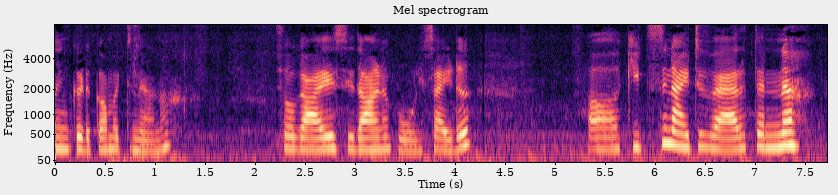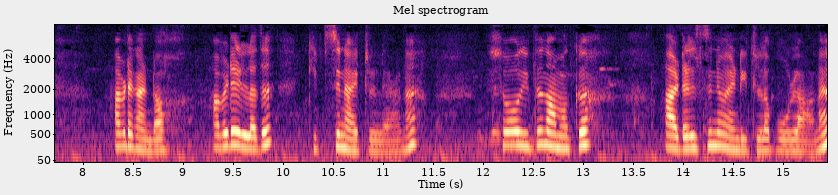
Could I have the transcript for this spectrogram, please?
നിങ്ങൾക്ക് എടുക്കാൻ പറ്റുന്നതാണ്. സോ ഗായസ് ഇതാണ് പൂൾ സൈഡ് കിഡ്സിനായിട്ട് വേറെ തന്നെ അവിടെ കണ്ടോ? അവിടെ ഉള്ളത് കിഡ്സിനായിട്ടുള്ളതാണ് സോ ഇത് നമുക്ക് അഡൽസിന് വേണ്ടിയിട്ടുള്ള പൂളാണ്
